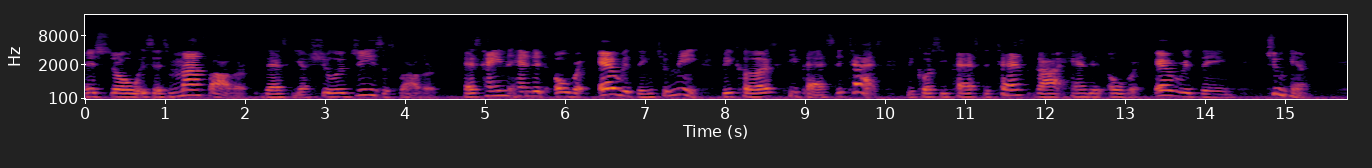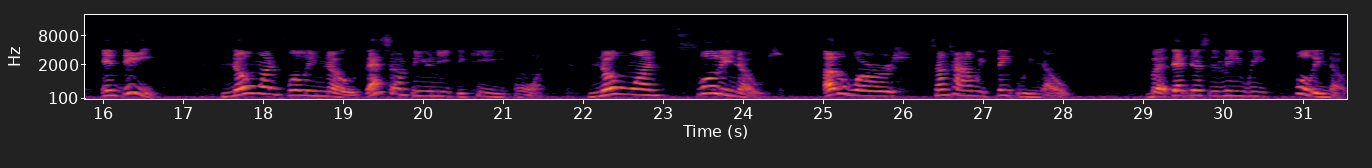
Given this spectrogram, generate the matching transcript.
And so it says, My Father, that's Yeshua, Jesus' Father, has hand, handed over everything to me because he passed the test. Because he passed the test, God handed over everything to him. Indeed, no one fully knows. That's something you need to key on. No one fully knows. Other words, sometimes we think we know, but that doesn't mean we fully know.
